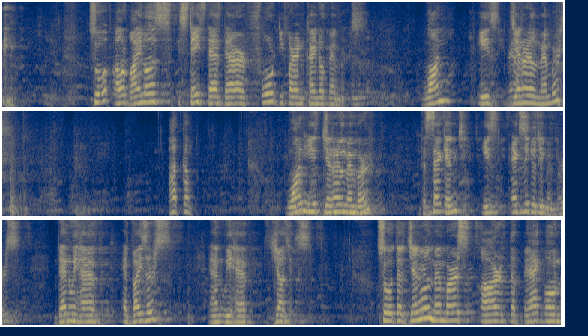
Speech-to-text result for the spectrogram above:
so our bylaws states that there are four different kind of members. One is general members. Ahad, come. One is general member. The second is executive members. Then we have advisors and we have judges. So the general members are the backbone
